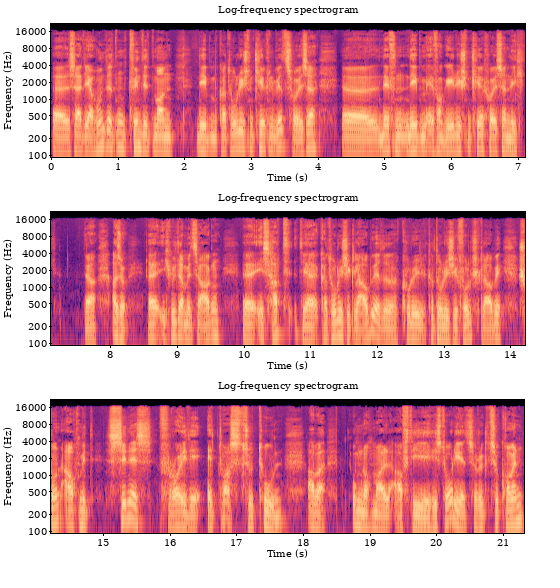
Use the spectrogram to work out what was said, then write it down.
Seit Jahrhunderten findet man neben katholischen Kirchenwirtshäuser, neben, neben evangelischen Kirchhäusern nicht. Ja, also äh, ich will damit sagen, äh, es hat der katholische Glaube oder der katholische Volksglaube schon auch mit Sinnesfreude etwas zu tun. Aber um nochmal auf die Historie zurückzukommen,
